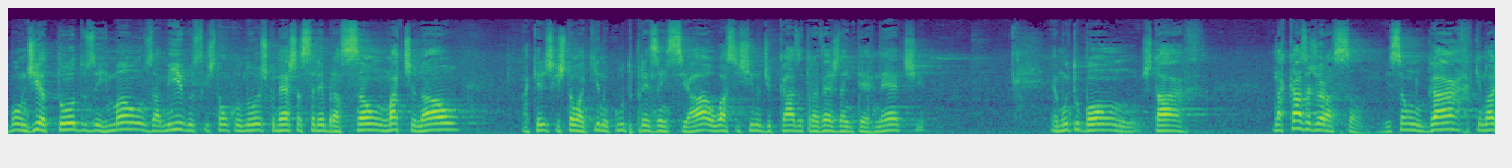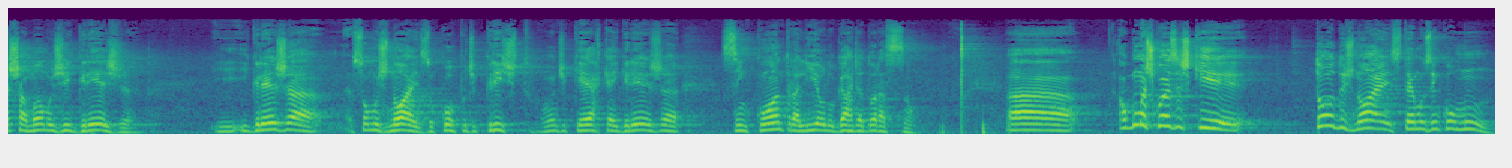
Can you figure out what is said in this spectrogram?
Bom dia a todos, irmãos, amigos que estão conosco nesta celebração matinal, aqueles que estão aqui no culto presencial ou assistindo de casa através da internet. É muito bom estar na casa de oração. Isso é um lugar que nós chamamos de igreja. E igreja somos nós, o corpo de Cristo. Onde quer que a igreja se encontre, ali é o lugar de adoração. Ah, algumas coisas que todos nós temos em comum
